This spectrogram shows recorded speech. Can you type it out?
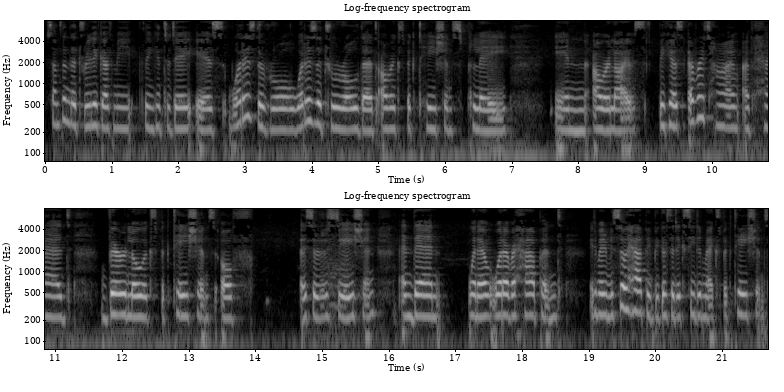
something that really got me thinking today is what is the role, what is the true role that our expectations play in our lives? Because every time I've had very low expectations of a certain situation, and then whenever whatever happened, it made me so happy because it exceeded my expectations.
